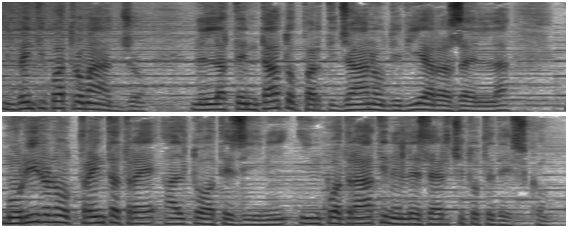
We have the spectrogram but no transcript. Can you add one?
il 24 maggio, nell'attentato partigiano di via Rasella, morirono 33 altoatesini inquadrati nell'esercito tedesco.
